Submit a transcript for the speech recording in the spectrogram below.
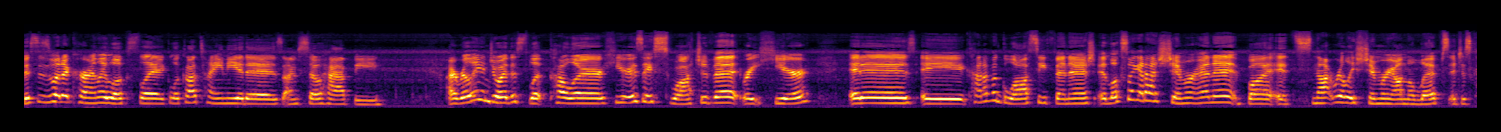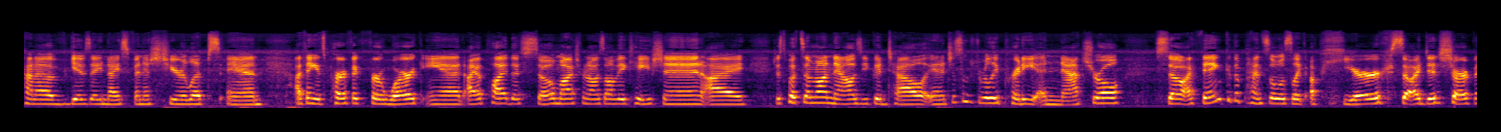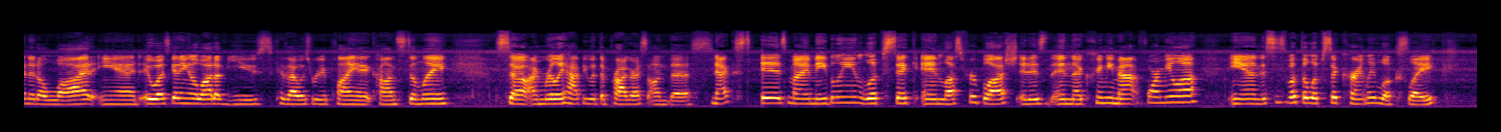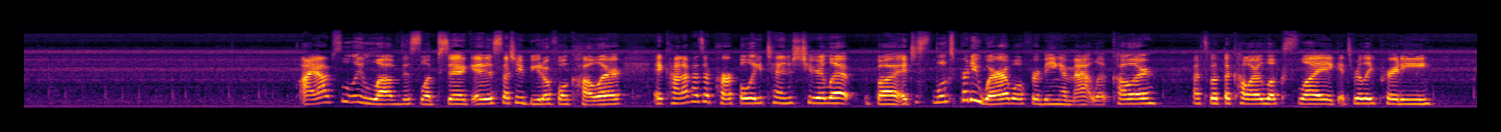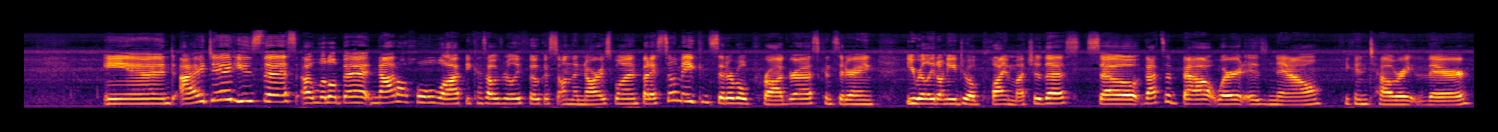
This is what it currently looks like. Look how tiny it is. I'm so happy. I really enjoy this lip color. Here is a swatch of it right here. It is a kind of a glossy finish. It looks like it has shimmer in it, but it's not really shimmery on the lips. It just kind of gives a nice finish to your lips, and I think it's perfect for work, and I applied this so much when I was on vacation. I just put some on now, as you could tell, and it just looks really pretty and natural. So I think the pencil was like up here, so I did sharpen it a lot, and it was getting a lot of use because I was reapplying it constantly. So I'm really happy with the progress on this. Next is my Maybelline lipstick in Lust for Blush. It is in the Creamy Matte formula, and this is what the lipstick currently looks like. I absolutely love this lipstick. It is such a beautiful color. It kind of has a purpley tinge to your lip, but it just looks pretty wearable for being a matte lip color. That's what the color looks like. It's really pretty. And I did use this a little bit, not a whole lot because I was really focused on the NARS one, but I still made considerable progress considering you really don't need to apply much of this. So that's about where it is now. You can tell right there.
